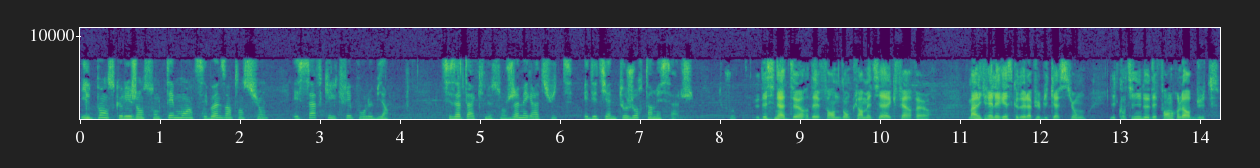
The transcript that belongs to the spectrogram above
Il pense que les gens sont témoins de ses bonnes intentions et savent qu'il crée pour le bien. Ces attaques ne sont jamais gratuites et détiennent toujours un message. Les dessinateurs défendent donc leur métier avec ferveur. Malgré les risques de la publication, ils continuent de défendre leur but,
